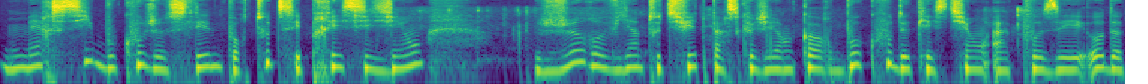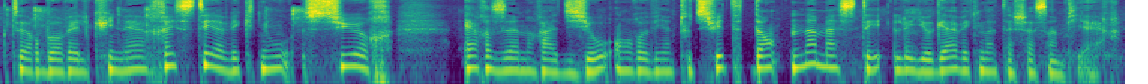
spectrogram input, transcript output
Merci beaucoup, Jocelyne, pour toutes ces précisions. Je reviens tout de suite parce que j'ai encore beaucoup de questions à poser au docteur Borel Kuner. Restez avec nous sur RZN Radio. On revient tout de suite dans Namasté, le yoga avec Natacha Saint-Pierre.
